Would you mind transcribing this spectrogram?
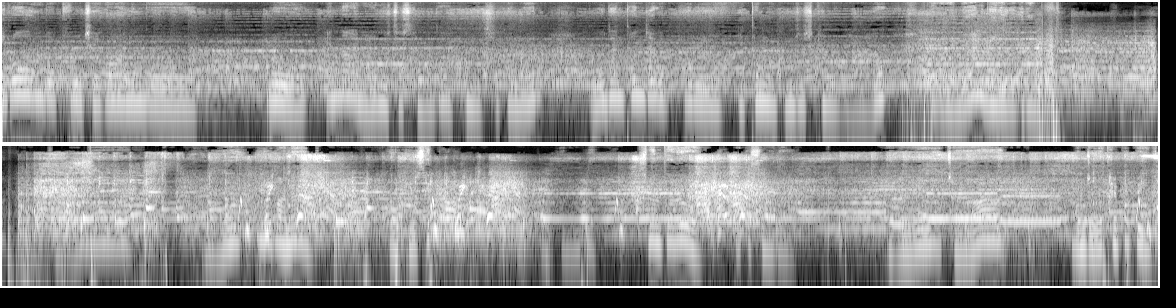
이로운 버프를 제거하는 거로 옛날엔 알고 있었습니다. 근데 지금은 모든 턴제 버프를 2턴만 감소시키는 거잖아요. 그러면 미리 보기로 합니다. 일반은 이렇게 색 시멘트로 바꿨습니다. 그리고 자 먼저 달빛배기부터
